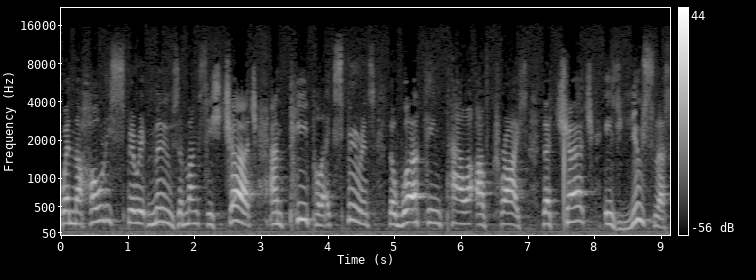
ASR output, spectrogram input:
when the Holy Spirit moves amongst his church and people experience the working power of Christ. The church is useless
